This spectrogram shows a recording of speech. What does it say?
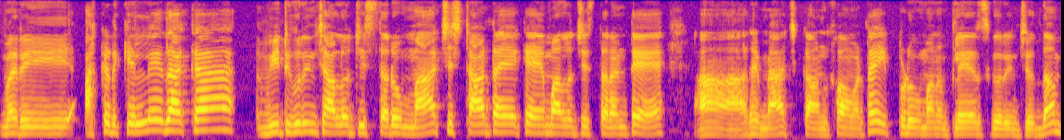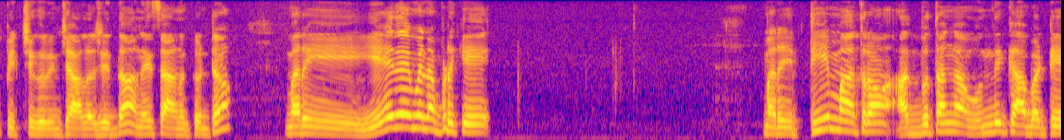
మరి అక్కడికి వెళ్ళేదాకా వీటి గురించి ఆలోచిస్తారు. మ్యాచ్ స్టార్ట్ అయ్యాక ఏం ఆలోచిస్తారంటే "ఆ, అరే మ్యాచ్ కన్ఫర్మ్ అంటే ఇప్పుడు మనం ప్లేయర్స్ గురించి చూద్దాం పిచ్ గురించి ఆలోచిద్దాం అనేసి అనుకుంటాం. మరి ఏదేమైనప్పటికీ మరి టీం మాత్రం అద్భుతంగా ఉంది కాబట్టి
